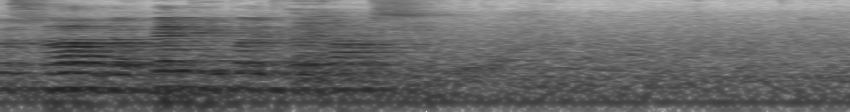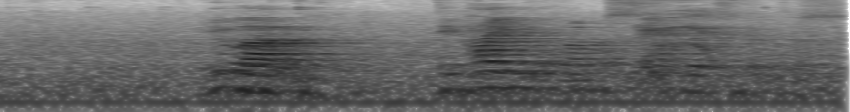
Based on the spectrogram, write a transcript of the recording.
to serve your petty political purpose, you are defying the purpose of your scriptures.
